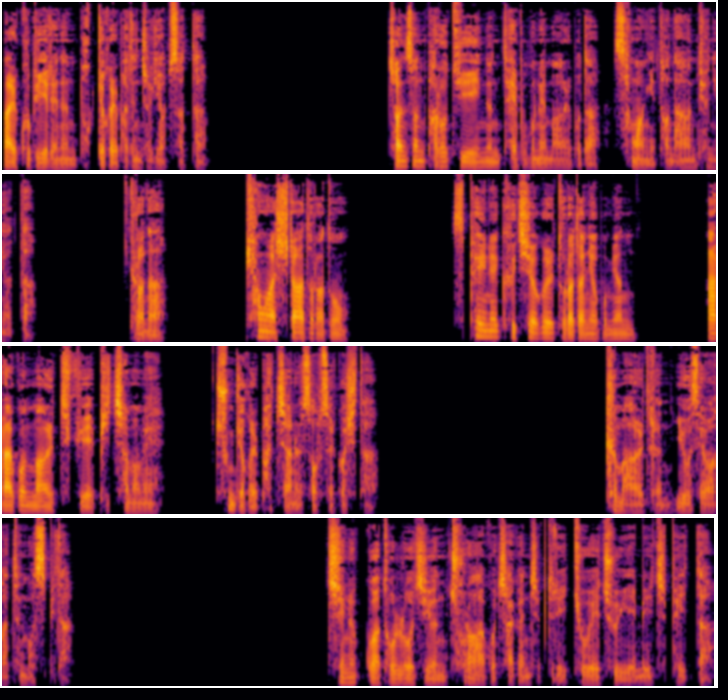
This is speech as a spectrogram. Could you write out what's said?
알쿠비엘에는 폭격을 받은 적이 없었다. 전선 바로 뒤에 있는 대부분의 마을보다 상황이 더 나은 편이었다. 그러나 평화시라 하더라도 스페인의 그 지역을 돌아다녀 보면 아라곤 마을 특유의 비참함에 충격을 받지 않을 수 없을 것이다. 그 마을들은 요새와 같은 모습이다. 진흙과 돌로 지은 초라하고 작은 집들이 교회 주위에 밀집해 있다.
